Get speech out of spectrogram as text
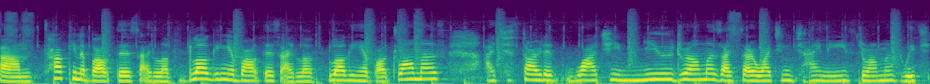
um, talking about this. I love blogging about this. I love blogging about dramas. I just started watching new dramas. I started watching Chinese dramas, which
